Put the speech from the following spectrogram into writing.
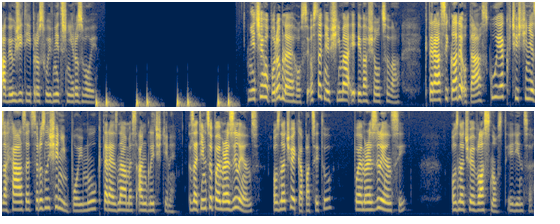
a využít ji pro svůj vnitřní rozvoj. Něčeho podobného si ostatně všímá i Iva Šolcová, která si klade otázku, jak v češtině zacházet s rozlišením pojmů, které známe z angličtiny. Zatímco pojem resilience označuje kapacitu, pojem resiliency označuje vlastnost jedince.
